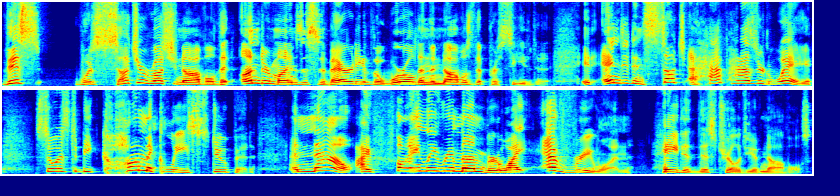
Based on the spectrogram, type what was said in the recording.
This was such a rush novel that undermines the severity of the world and the novels that preceded it. It ended in such a haphazard way so as to be comically stupid. And now I finally remember why everyone hated this trilogy of novels.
